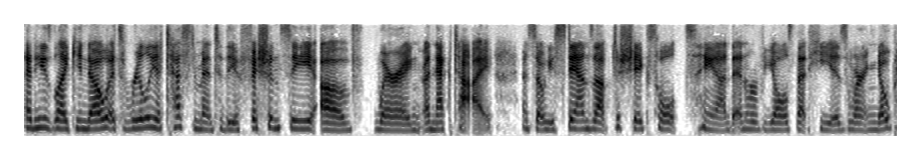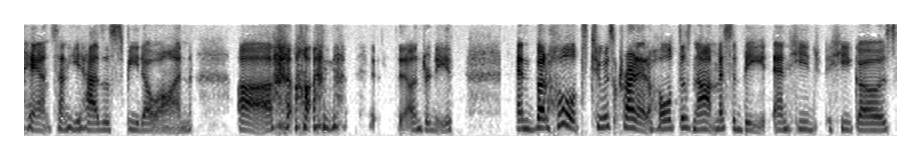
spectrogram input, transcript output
And he's like, you know, it's really a testament to the efficiency of wearing a necktie. And so he stands up to shakes Holt's hand and reveals that he is wearing no pants and he has a speedo on uh on underneath. And but Holt, to his credit, Holt does not miss a beat and he he goes,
